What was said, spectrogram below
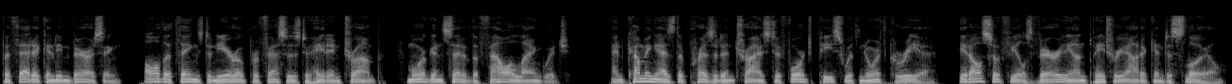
pathetic and embarrassing, all the things De Niro professes to hate in Trump, Morgan said of the foul language. And coming as the president tries to forge peace with North Korea, it also feels very unpatriotic and disloyal.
